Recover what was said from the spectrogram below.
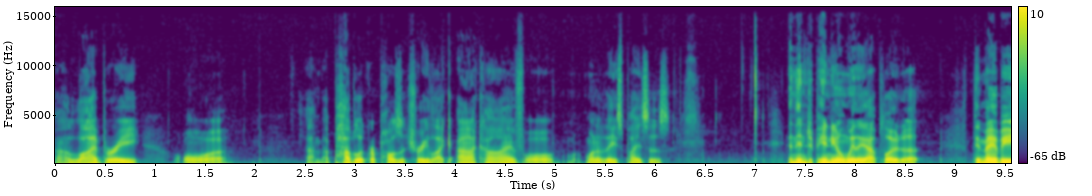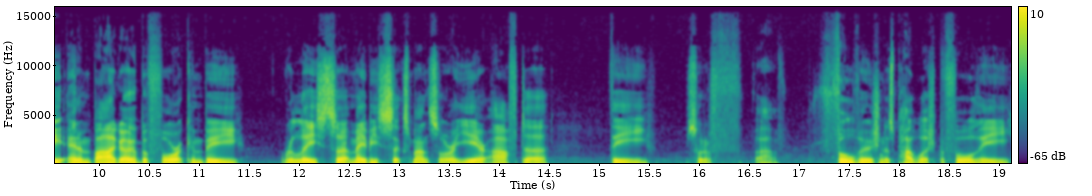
uh, library or um, a public repository like arXiv or one of these places. And then depending on where they upload it, there may be an embargo before it can be released. So it may be six months or a year after the sort of uh, full version is published before the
